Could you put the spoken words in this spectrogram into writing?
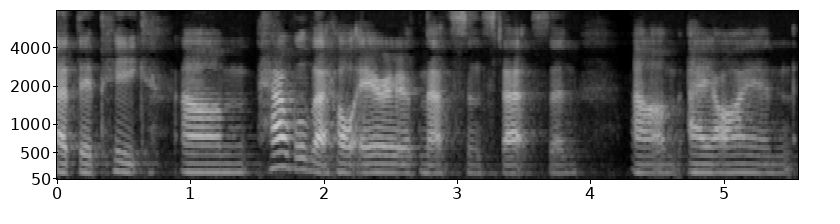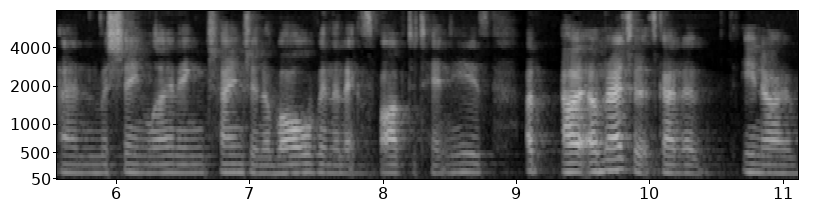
at their peak, um, how will that whole area of maths and stats and um, AI and, and machine learning change and evolve in the next five to ten years? I, I imagine it's going to you know,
